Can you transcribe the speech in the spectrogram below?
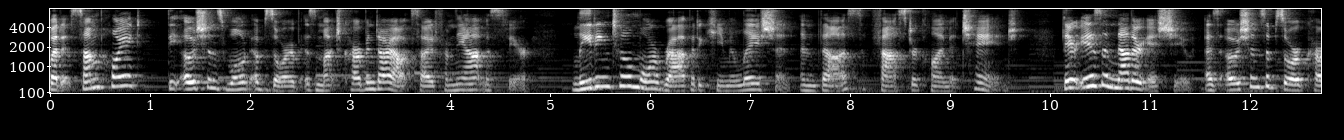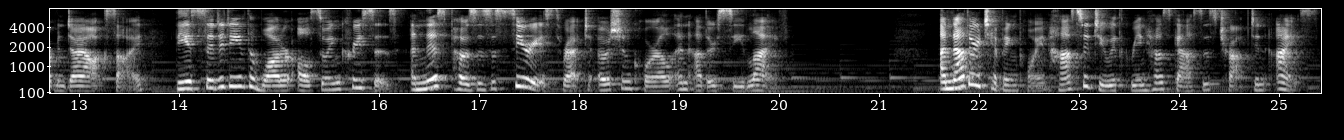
But at some point, the oceans won't absorb as much carbon dioxide from the atmosphere, leading to a more rapid accumulation and thus faster climate change. There is another issue. As oceans absorb carbon dioxide, the acidity of the water also increases, and this poses a serious threat to ocean coral and other sea life. Another tipping point has to do with greenhouse gases trapped in ice.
